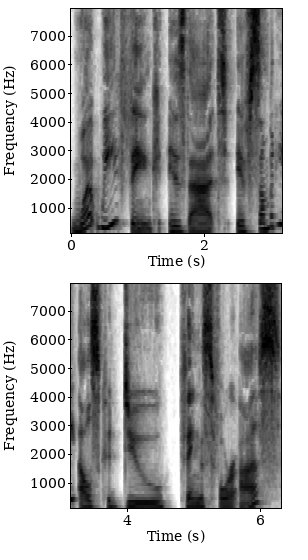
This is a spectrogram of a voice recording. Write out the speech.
What we think is that if somebody else could do things for us,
